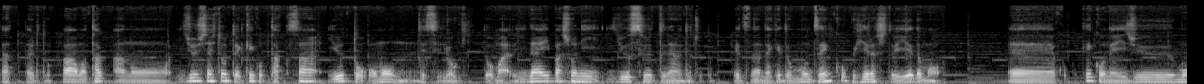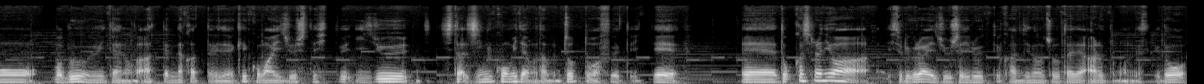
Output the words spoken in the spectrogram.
だったりとか、まあ、た、あの、移住した人って結構たくさんいると思うんですよ、きっと。まあ、いない場所に移住するってなるとちょっと別なんだけども、全国平しといえども、えー、結構ね、移住も、まあ、ブームみたいのがあったりなかったりで、結構まあ移住して、移住した人口みたいなのが多分ちょっとは増えていて、えー、どっかしらには一人ぐらい移住者いるっていう感じの状態であると思うんですけど、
